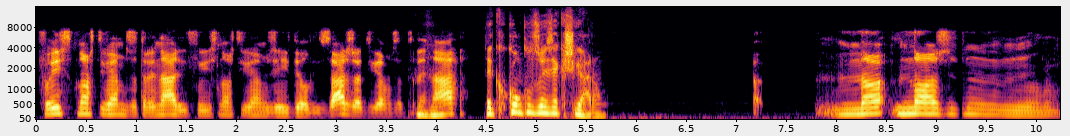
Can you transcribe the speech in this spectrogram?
foi isso que nós tivemos a treinar e foi isso que nós tivemos a idealizar, já tivemos a treinar. A que conclusões é que chegaram? No- nós, hum,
